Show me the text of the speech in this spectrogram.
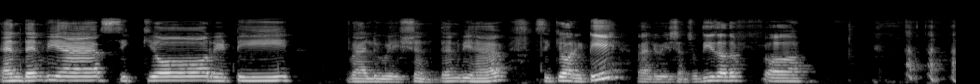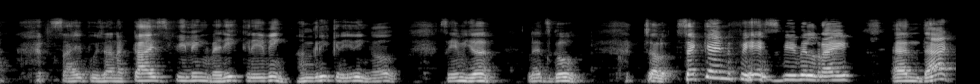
and then we have security valuation then we have security valuation so these are the uh, Sai Puja Nakka is feeling very craving, hungry craving. Oh, same here. Let's go. Chalo. Second phase we will write, and that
